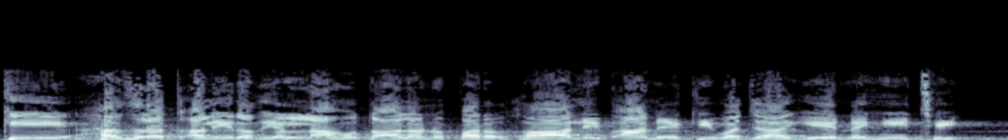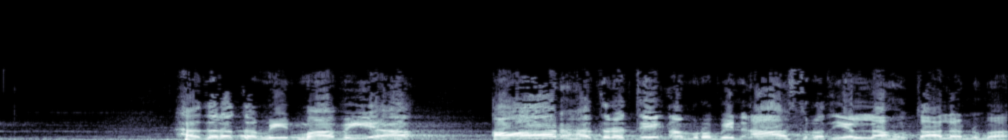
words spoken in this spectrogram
کی حضرت علی رضی اللہ تعالیٰ عنہ پر غالب آنے کی وجہ یہ نہیں تھی۔ حضرت امیر معاویہ اور حضرت امر بن آس رضی اللہ تعالیٰ عنہ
